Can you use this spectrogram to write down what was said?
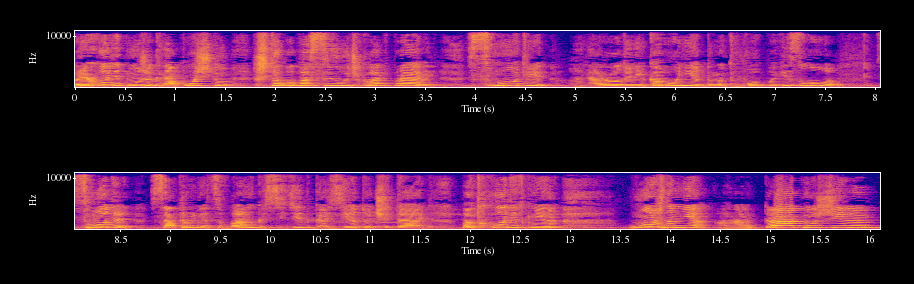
Приходит мужик на почту, чтобы посылочку отправить. Смотрит, а народу никого нет. Думает, во, повезло. Смотрит, сотрудница банка сидит, газету читает. Подходит к ней, говорит, можно мне? Она, так, мужчина,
